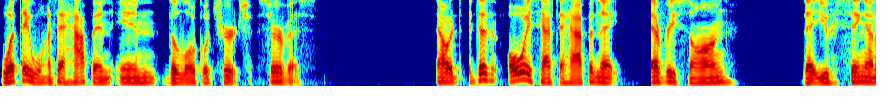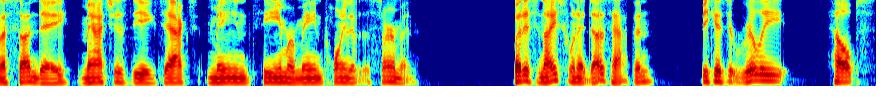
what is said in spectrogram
what they want to happen in the local church service. Now, it, it doesn't always have to happen that every song that you sing on a Sunday matches the exact main theme or main point of the sermon. But it's nice when it does happen because it really helps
